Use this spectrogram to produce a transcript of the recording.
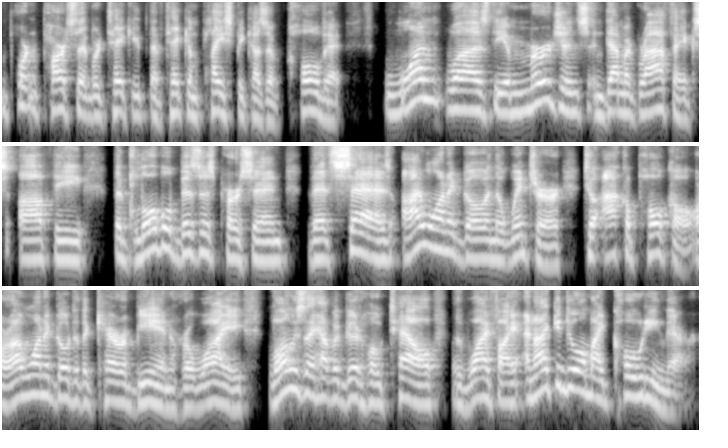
important parts that were taking that have taken place because of COVID. One was the emergence and demographics of the, the global business person that says, I want to go in the winter to Acapulco or I want to go to the Caribbean, Hawaii, long as they have a good hotel with Wi Fi and I can do all my coding there.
